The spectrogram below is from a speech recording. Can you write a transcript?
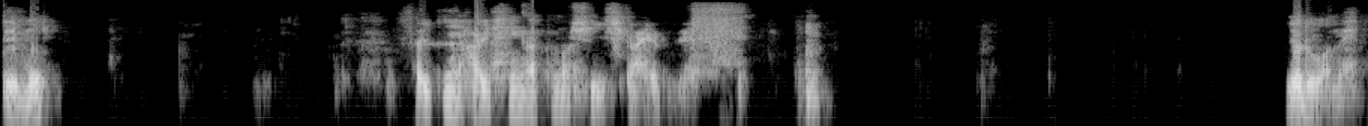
でも、最近配信が楽しいシカヘルです。夜はね、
